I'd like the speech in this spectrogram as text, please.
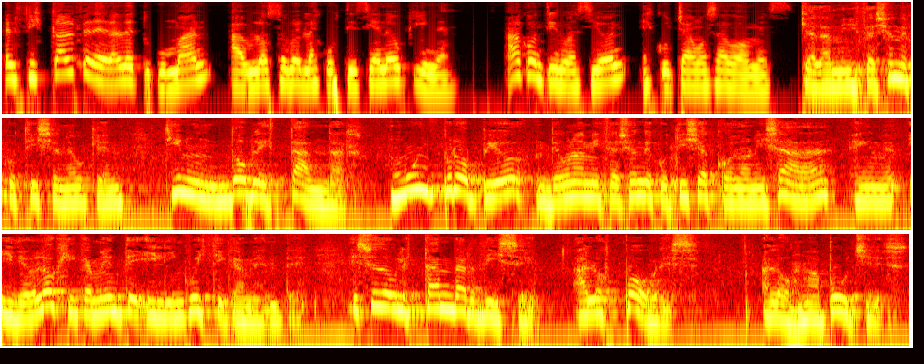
el fiscal federal de Tucumán habló sobre la justicia neuquina. A continuación, escuchamos a Gómez. Que la Administración de Justicia Neuquén tiene un doble estándar muy propio de una Administración de Justicia colonizada ideológicamente y lingüísticamente. Ese doble estándar dice a los pobres, a los mapuches,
